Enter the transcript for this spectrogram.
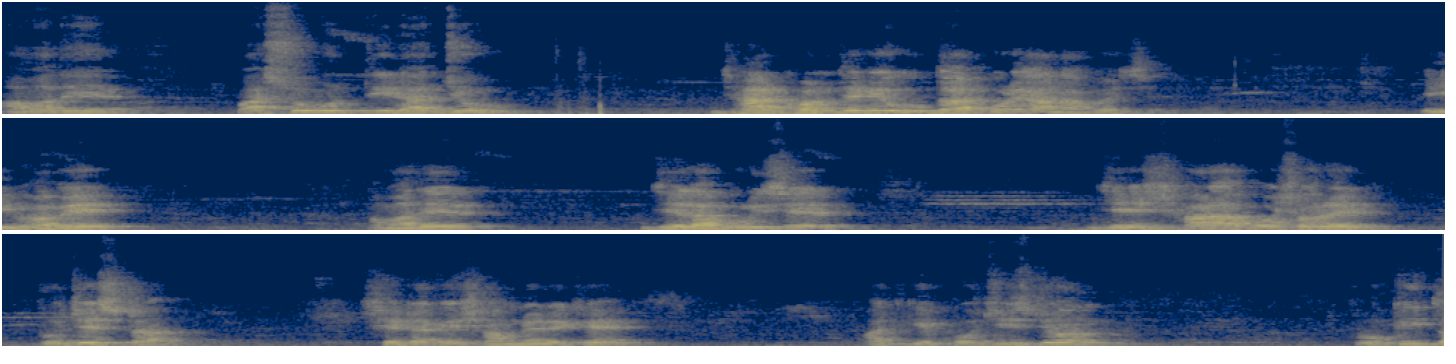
আমাদের পার্শ্ববর্তী রাজ্য ঝাড়খণ্ড থেকে উদ্ধার করে আনা হয়েছে। এইভাবে আমাদের জেলা পুলিশের যে সারা বছরের প্রচেষ্টা, সেটাকে সামনে রেখে আজকে পঁচিশ জন প্রকৃত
